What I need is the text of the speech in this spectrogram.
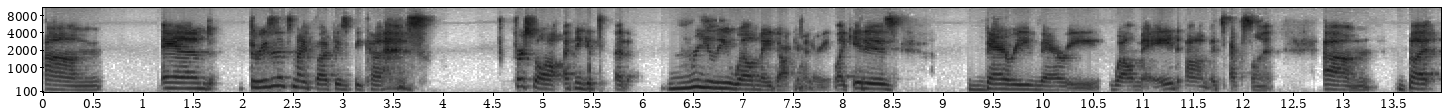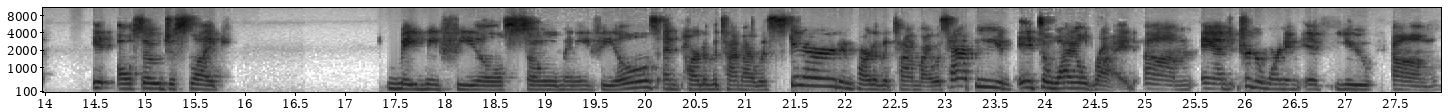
Um, and the reason it's my fuck is because, first of all, I think it's a really well made documentary. Like it is very, very well made. Um, it's excellent. Um, but it also just like made me feel so many feels. And part of the time i was scared and part of the time i was happy. And it's a wild ride. Um, and trigger warning if you um,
